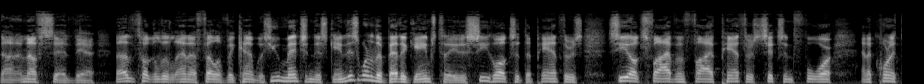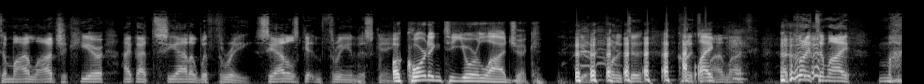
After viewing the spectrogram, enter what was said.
Now, enough said there. Now, let's talk a little NFL if we can, because you mentioned this game. This is one of the better games today. The Seahawks at the Panthers. Seahawks five and five, Panthers six and four. And according to my logic here, I got Seattle with three. Seattle's getting three in this game. According to your logic. Yeah, according to, according Like- to my logic. According to my, my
